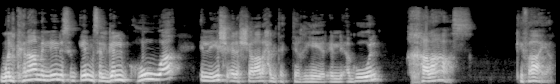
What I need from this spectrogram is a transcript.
والكلام اللي يلمس القلب هو اللي يشعل الشرارة حقت التغيير اللي أقول خلاص كفاية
